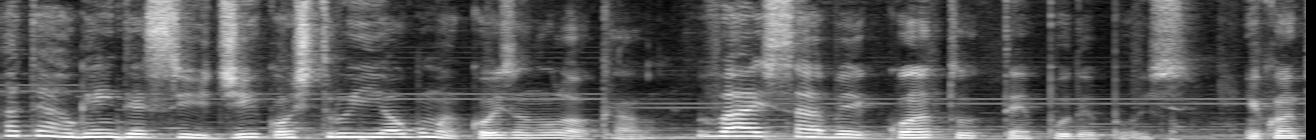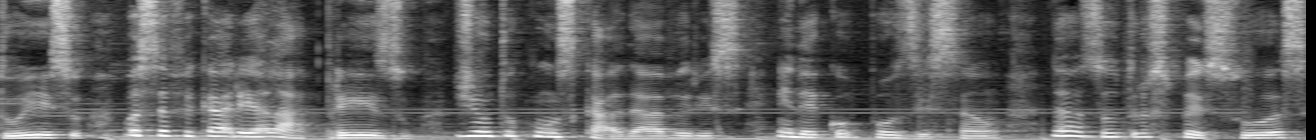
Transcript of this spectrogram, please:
até alguém decidir construir alguma coisa no local. Vai saber quanto tempo depois. Enquanto isso, você ficaria lá preso, junto com os cadáveres em decomposição das outras pessoas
